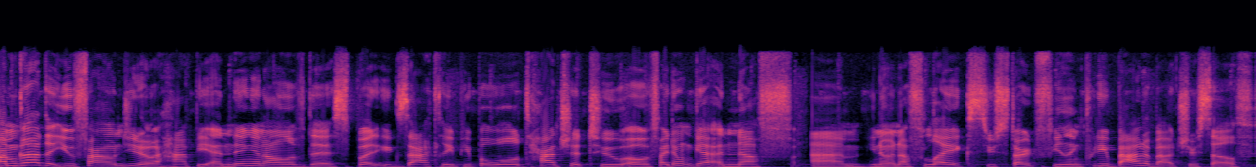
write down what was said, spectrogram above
I'm glad that you found, you know, a happy ending in all of this, but exactly, people will attach it to, oh, if I don't get enough, um, you know, enough likes, you start feeling pretty bad about yourself.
